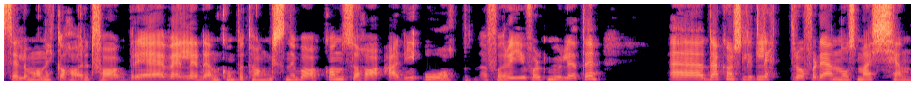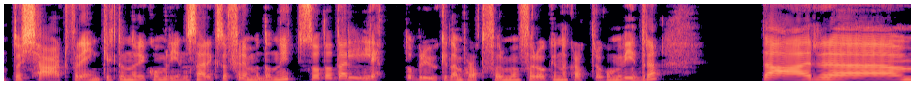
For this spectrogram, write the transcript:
selv om man ikke har et fagbrev eller den kompetansen i bakhånd, så er de åpne for å gi folk muligheter. Eh, det er kanskje litt lettere, for det er noe som er kjent og kjært for enkelte når de kommer inn, så er det ikke så fremmed og nytt, så det er lett å bruke den plattformen for å kunne klatre og komme videre. Det er eh,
